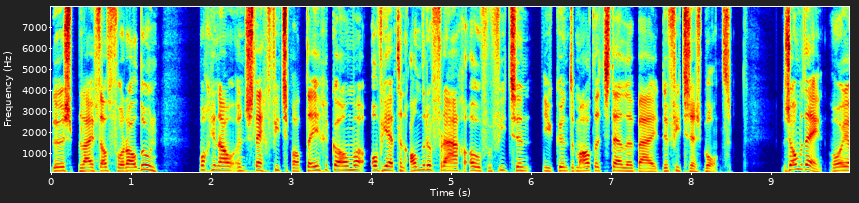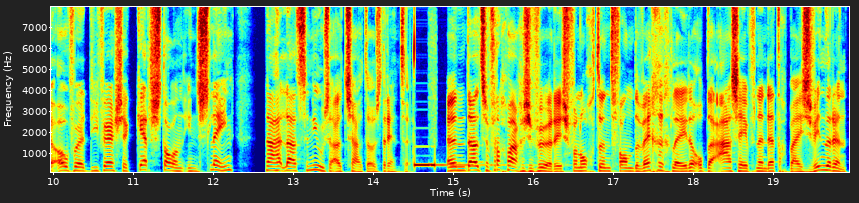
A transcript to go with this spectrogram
dus blijf dat vooral doen. Mocht je nou een slecht fietspad tegenkomen of je hebt een andere vraag over fietsen, je kunt hem altijd stellen bij de Fietsersbond. Zometeen hoor je over diverse kerststallen in Sleen naar het laatste nieuws uit Zuidoost-Drenthe. Een Duitse vrachtwagenchauffeur is vanochtend van de weg gegleden op de A37 bij Zwinderen.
